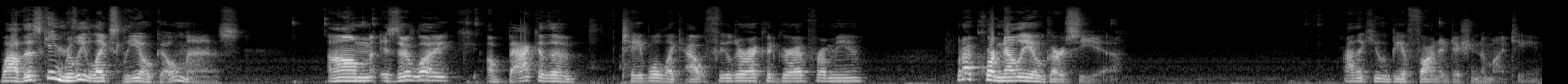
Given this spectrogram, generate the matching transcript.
Wow, this game really likes Leo Gomez. Um, is there like a back of the table like outfielder I could grab from you? What about Cornelio Garcia? I think he would be a fine addition to my team.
